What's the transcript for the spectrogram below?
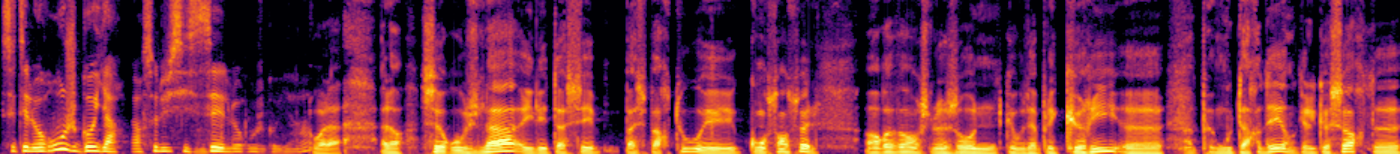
c'était le rouge Goya. Alors celui-ci, c'est le rouge Goya. Voilà. Alors ce rouge-là, il est assez passe-partout et consensuel. En revanche, le jaune que vous appelez curry, euh, un peu moutardé en quelque sorte, euh,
